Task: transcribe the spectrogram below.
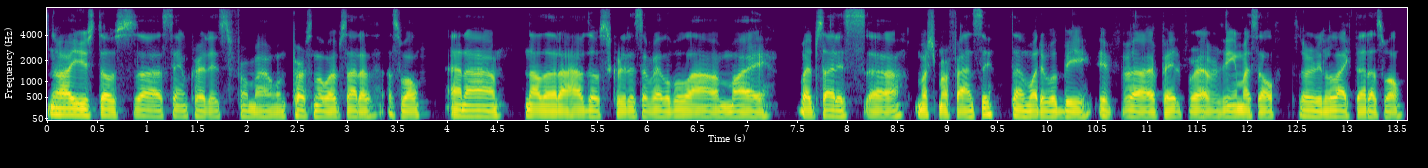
no, I use those uh, same credits for my own personal website as, as well, and uh, now that I have those credits available, my website is uh, much more fancy than what it would be if uh, I paid for everything myself. So I really like that as well.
